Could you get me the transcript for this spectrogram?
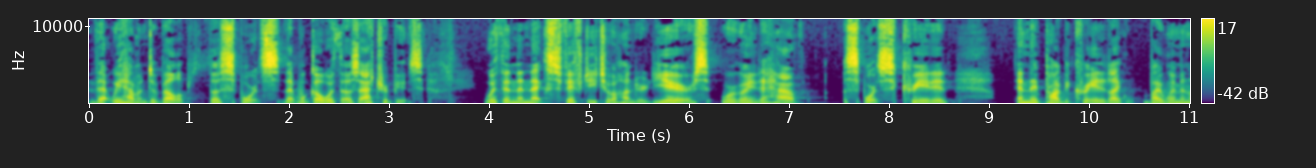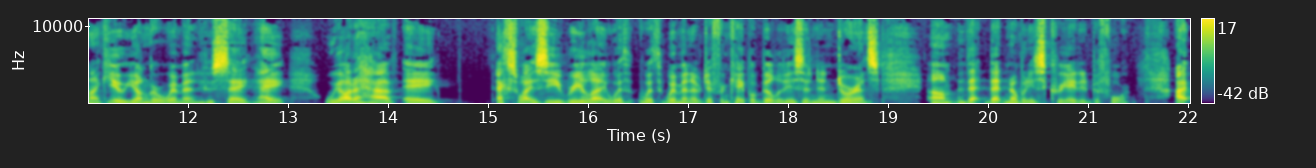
that we haven't developed the sports that will go with those attributes. Within the next 50 to 100 years, we're going to have sports created and they probably created like by women like you, younger women who say, "Hey, we ought to have a XYZ relay with, with women of different capabilities and endurance um, that, that nobody's created before. I,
